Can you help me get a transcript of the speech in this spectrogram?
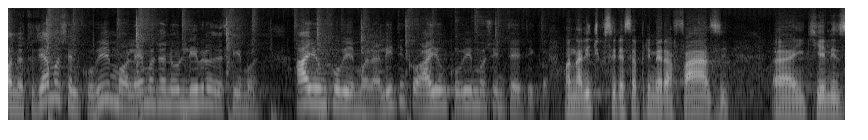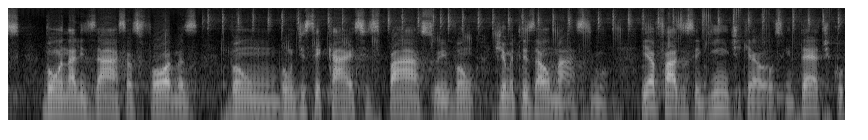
Cuando estudiamos el cubismo, leemos en un libro, decimos, hay un cubismo analítico, hay un cubismo sintético. O analítico seria essa primeira fase ah, em que eles vão analisar essas formas, vão, vão dissecar esse espaço e vão geometrizar ao máximo. E a fase seguinte, que é o sintético,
